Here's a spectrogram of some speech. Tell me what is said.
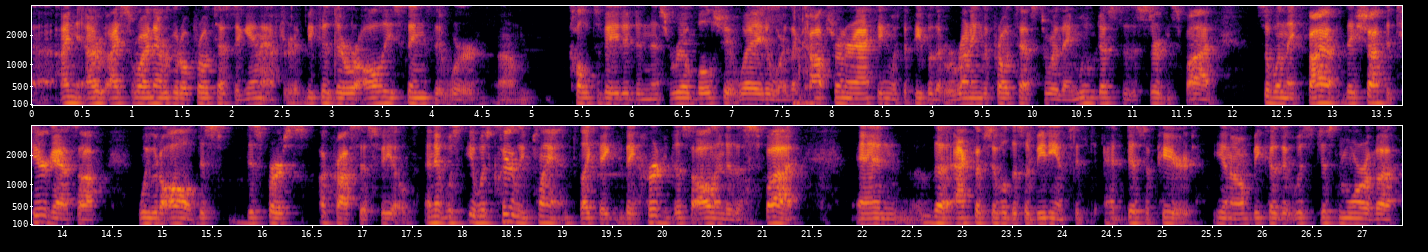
uh, I, I, I swore I never go to a protest again after it because there were all these things that were um, cultivated in this real bullshit way to where the cops were interacting with the people that were running the protest to where they moved us to the certain spot. So when they fi- they shot the tear gas off, we would all dis- disperse across this field, and it was it was clearly planned. Like they they herded us all into this spot, and the act of civil disobedience had, had disappeared. You know because it was just more of a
